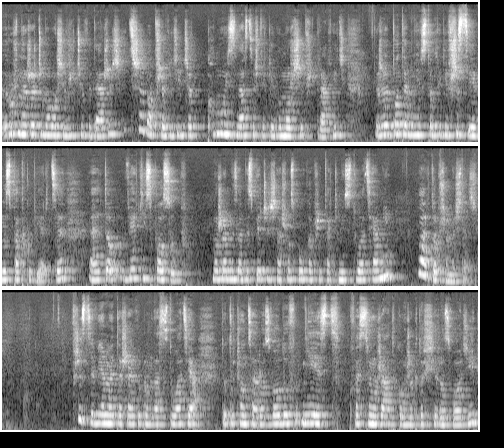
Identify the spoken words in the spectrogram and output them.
różne rzeczy mogą się w życiu wydarzyć trzeba przewidzieć, że komuś z nas coś takiego może się przytrafić, żeby potem nie wstąpili wszyscy jego spadkobiercy. E, to w jaki sposób możemy zabezpieczyć naszą spółkę przed takimi sytuacjami? Warto przemyśleć. Wszyscy wiemy też, jak wygląda sytuacja dotycząca rozwodów. Nie jest kwestią rzadką, że ktoś się rozwodzi,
